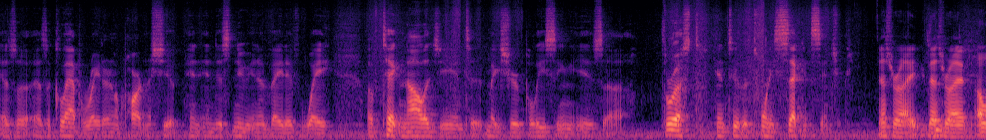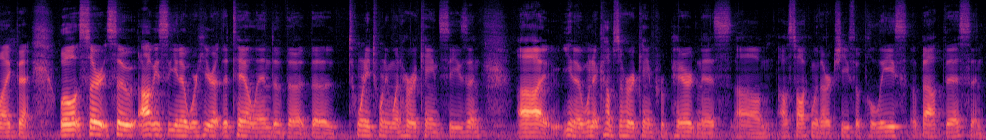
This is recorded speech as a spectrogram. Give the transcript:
as a, as a collaborator and a partnership in, in this new innovative way of technology and to make sure policing is uh, thrust into the 22nd century. That's right. That's right. I like that. Well, sir, so obviously, you know, we're here at the tail end of the, the 2021 hurricane season. Uh, you know, when it comes to hurricane preparedness, um, I was talking with our chief of police about this, and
